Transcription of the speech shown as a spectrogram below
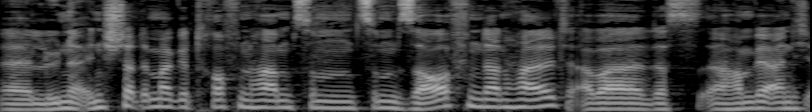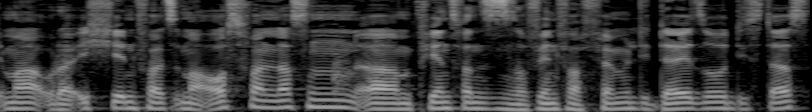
äh, Lüner Innenstadt immer getroffen haben zum, zum Saufen dann halt. Aber das äh, haben wir eigentlich immer, oder ich jedenfalls immer ausfallen lassen. Ähm, 24. ist auf jeden Fall Family Day, so dies, das.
